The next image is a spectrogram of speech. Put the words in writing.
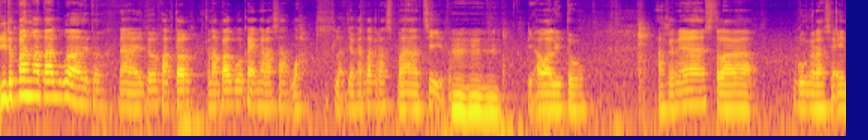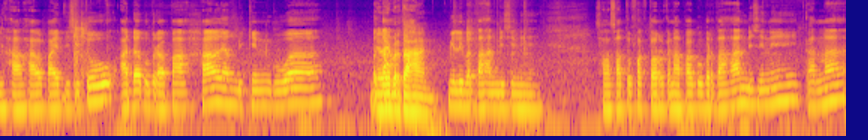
di depan mata gue itu nah itu faktor kenapa gue kayak ngerasa wah gila Jakarta keras banget sih itu Hmm, hmm, hmm. di awal itu. Akhirnya setelah gue ngerasain hal-hal pahit di situ ada beberapa hal yang bikin gue Milih bertahan. milih bertahan di sini. Salah satu faktor kenapa gue bertahan di sini karena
